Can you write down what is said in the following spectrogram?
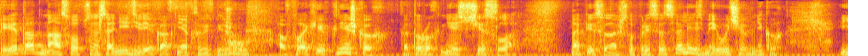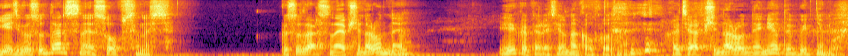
И это одна собственность, а не две, как некоторые пишут. Ну. А в плохих книжках, которых не с числа, написано, что при социализме и в учебниках есть государственная собственность, государственная общенародная и кооперативно-колхозная. Хотя общенародной нет и быть не может.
